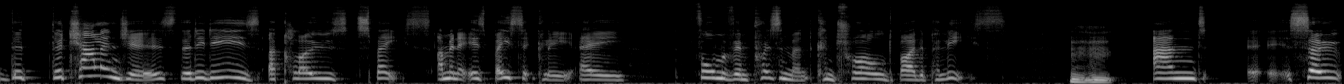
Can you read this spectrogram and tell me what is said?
the the challenge is that it is a closed space. I mean, it is basically a form of imprisonment controlled by the police. Mm-hmm. And uh, so,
